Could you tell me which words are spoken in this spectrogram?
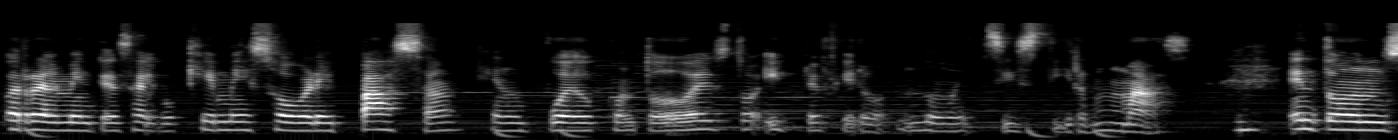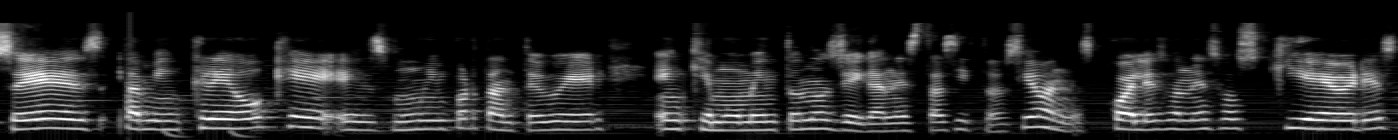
pues realmente es algo que me sobrepasa que no puedo con todo esto y prefiero no existir más. Entonces, también creo que es muy importante ver en qué momento nos llegan estas situaciones, cuáles son esos quiebres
